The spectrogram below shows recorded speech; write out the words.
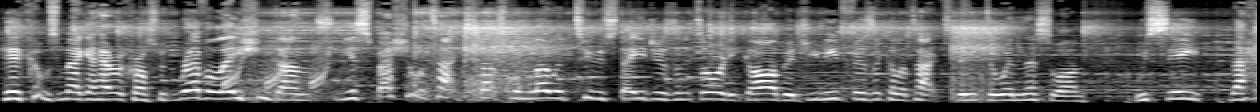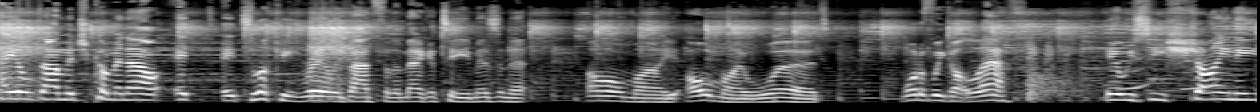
here comes Mega Heracross with Revelation Dance. Your special attack stat's been lowered two stages and it's already garbage. You need physical attacks, dude, to win this one. We see the hail damage coming out. It, it's looking really bad for the Mega team, isn't it? Oh my, oh my word. What have we got left? Here we see shiny,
